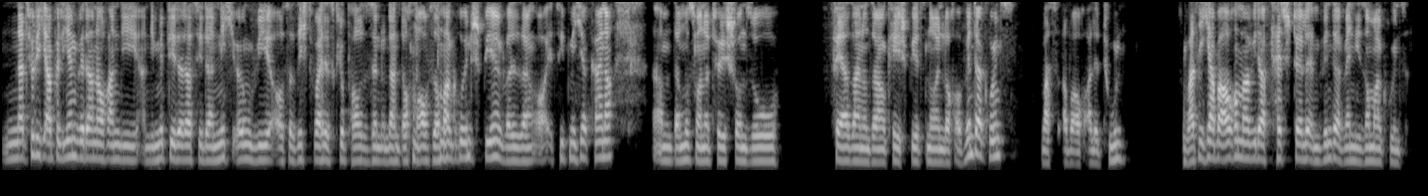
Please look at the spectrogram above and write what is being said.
natürlich appellieren wir dann auch an die, an die Mitglieder, dass sie dann nicht irgendwie außer Sichtweite des Clubhauses sind und dann doch mal auf Sommergrün spielen, weil sie sagen, oh, jetzt sieht mich ja keiner. Ähm, da muss man natürlich schon so fair sein und sagen, okay, ich spiele jetzt neun Loch auf Wintergrüns. was aber auch alle tun. Was ich aber auch immer wieder feststelle im Winter, wenn die Sommergrüns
